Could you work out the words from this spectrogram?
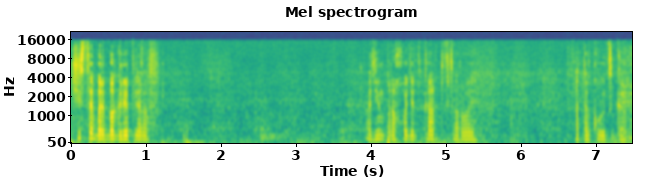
Чистая борьба гриплеров. Один проходит карт, второй атакует с гарда.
